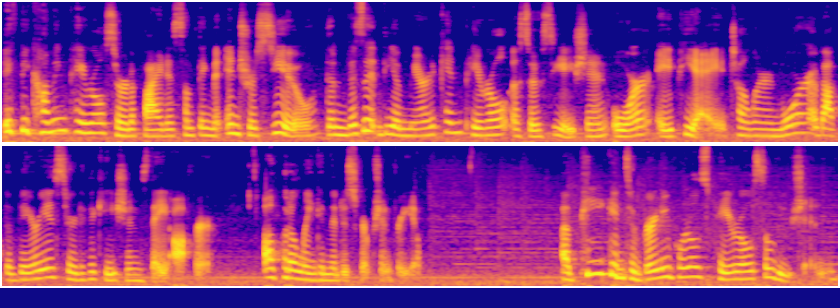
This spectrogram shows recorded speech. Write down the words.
If becoming payroll certified is something that interests you, then visit the American Payroll Association or APA to learn more about the various certifications they offer. I'll put a link in the description for you. A peek into Bernie Portal's payroll solution.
